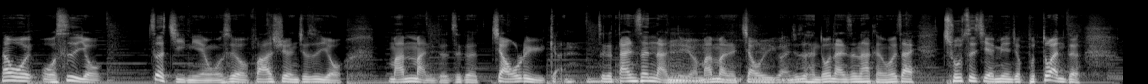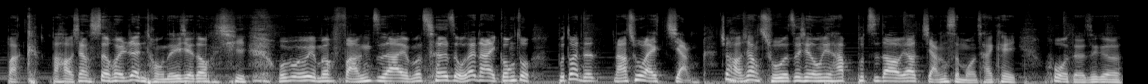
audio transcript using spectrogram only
那我我是有这几年我是有发现，就是有满满的这个焦虑感，嗯、这个单身男女啊，满满的焦虑感，嗯、就是很多男生他可能会在初次见面就不断的。把把好像社会认同的一些东西，我我有没有房子啊，有没有车子，我在哪里工作，不断的拿出来讲，就好像除了这些东西，他不知道要讲什么才可以获得这个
